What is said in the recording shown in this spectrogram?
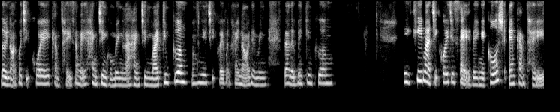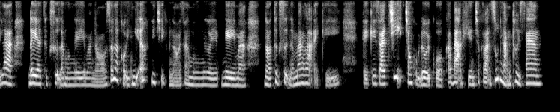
lời nói của chị Khuê. Cảm thấy rằng cái hành trình của mình là hành trình mái kim cương. Như chị Khuê vẫn hay nói để mình ra được bên kim cương thì khi mà chị Khuê chia sẻ về nghề coach, em cảm thấy là đây là thực sự là một nghề mà nó rất là có ý nghĩa. Như chị có nói rằng một người, nghề mà nó thực sự là mang lại cái cái cái giá trị trong cuộc đời của các bạn, khiến cho các bạn rút ngắn thời gian.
